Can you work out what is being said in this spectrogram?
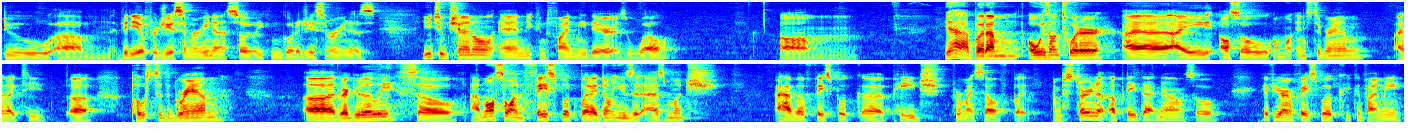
do um, video for GSMArena. So you can go to GSMArena's YouTube channel and you can find me there as well. Um, yeah, but I'm always on Twitter. I, I also I'm on Instagram. I like to uh, post to the gram uh, regularly. So I'm also on Facebook, but I don't use it as much. I have a Facebook uh, page for myself, but I'm starting to update that now. So if you're on Facebook, you can find me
